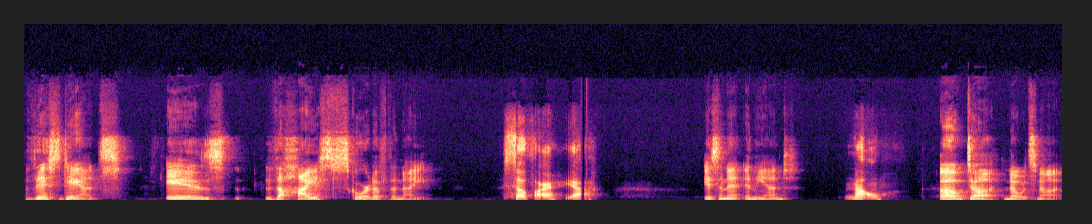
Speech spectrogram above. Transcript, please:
this dance is the highest scored of the night, So far, yeah. isn't it? In the end, No. oh duh, no, it's not.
